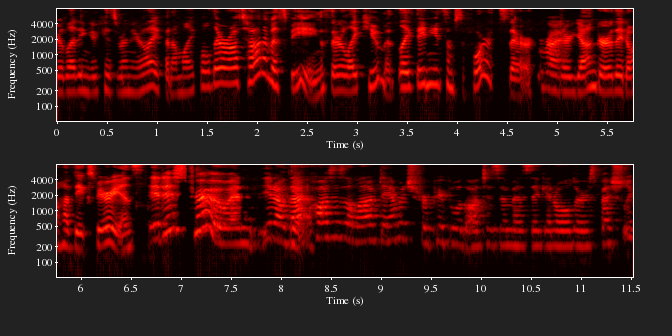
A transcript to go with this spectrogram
you're letting your kids run your life. And i'm like well they're autonomous beings. They're like humans like they need some supports. They're right. they're younger. They don't have the experience. It is true. And you know that yeah. causes a lot of damage for people with autism as they get older especially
